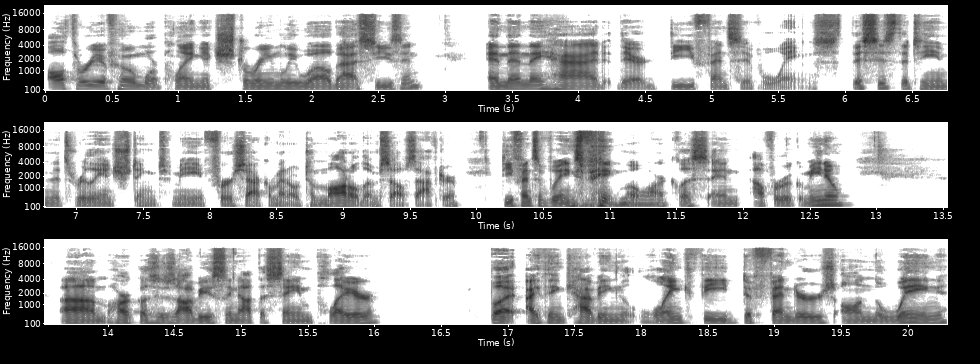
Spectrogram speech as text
all three of whom were playing extremely well that season. And then they had their defensive wings. This is the team that's really interesting to me for Sacramento to model themselves after. Defensive wings being Mo Harkless and Al-Farouq Aminu. Um, Harkless is obviously not the same player, but I think having lengthy defenders on the wing,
